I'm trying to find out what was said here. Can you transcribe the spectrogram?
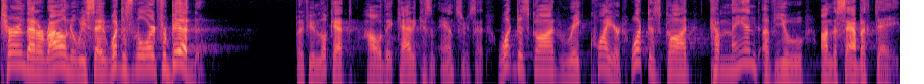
turn that around and we say, What does the Lord forbid? But if you look at how the Catechism answers it, what does God require? What does God command of you on the Sabbath day?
